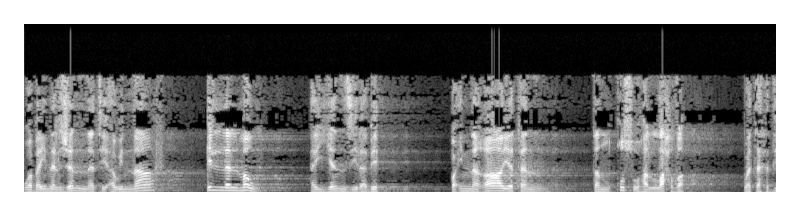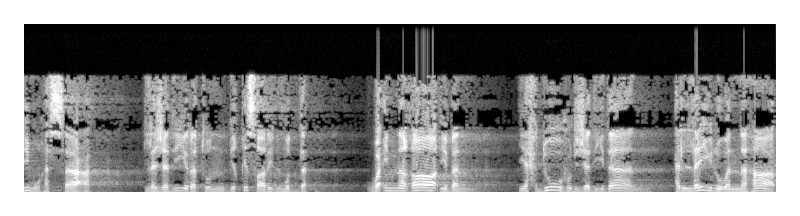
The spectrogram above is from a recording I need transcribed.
وبين الجنة أو النار إلا الموت أن ينزل به وإن غاية تنقصها اللحظة وتهدمها الساعة لجديرة بقصر المدة وإن غائبا يحدوه الجديدان الليل والنهار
